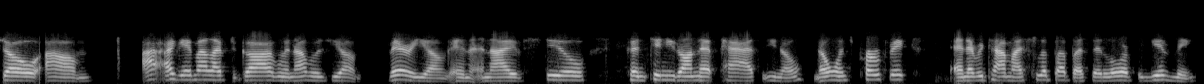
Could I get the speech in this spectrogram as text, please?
so um, I, I gave my life to God when I was young very young and and I've still continued on that path, you know. No one's perfect and every time I slip up I say, Lord forgive me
